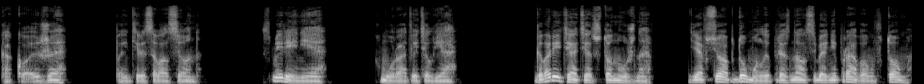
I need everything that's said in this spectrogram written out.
«Какой же?» — поинтересовался он. «Смирение», — хмуро ответил я. «Говорите, отец, что нужно. Я все обдумал и признал себя неправым в том,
